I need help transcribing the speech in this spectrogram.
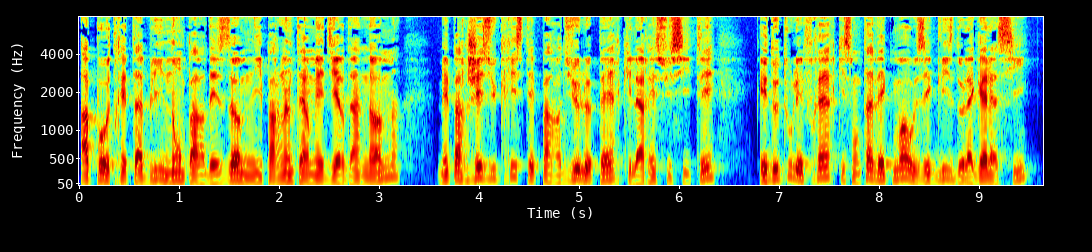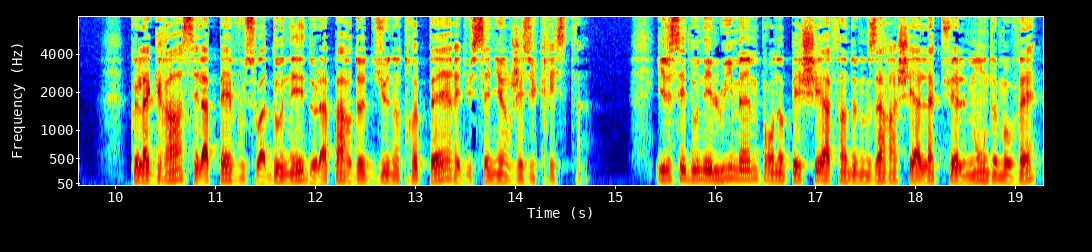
apôtre établi non par des hommes ni par l'intermédiaire d'un homme, mais par Jésus-Christ et par Dieu le Père qui l'a ressuscité, et de tous les frères qui sont avec moi aux églises de la Galatie, que la grâce et la paix vous soient données de la part de Dieu notre Père et du Seigneur Jésus-Christ. Il s'est donné lui-même pour nos péchés afin de nous arracher à l'actuel monde mauvais,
